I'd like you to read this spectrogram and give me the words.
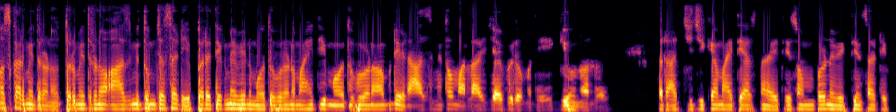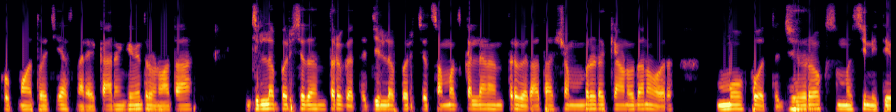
नमस्कार मित्रांनो. तर मित्रांनो आज मी तुमच्यासाठी परत एक नवीन महत्त्वपूर्ण माहिती महत्त्वपूर्ण अपडेट आज मी तुम्हाला या व्हिडिओमध्ये घेऊन आलोय. तर आजची जी काय माहिती असणार आहे ती संपूर्ण व्यक्तींसाठी खूप महत्त्वाची असणार आहे. कारण की मित्रांनो आता जिल्हा परिषद अंतर्गत जिल्हा परिषद समाज कल्याण अंतर्गत आता शंभर टक्के अनुदानावर मोफत झेरॉक्स मशीन इथे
